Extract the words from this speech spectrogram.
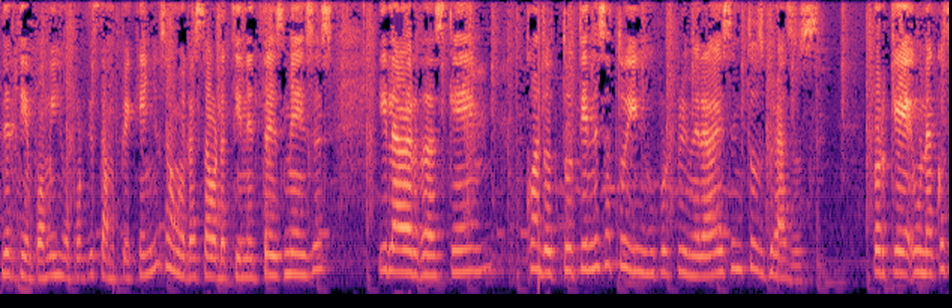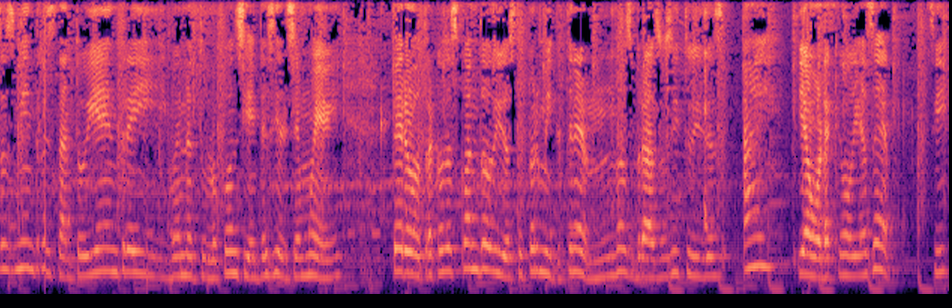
del tiempo a mi hijo porque está muy pequeño. Samuel hasta ahora tiene tres meses y la verdad es que cuando tú tienes a tu hijo por primera vez en tus brazos, porque una cosa es mientras está en tu vientre y bueno, tú lo consientes y él se mueve. Pero otra cosa es cuando Dios te permite tener los brazos y tú dices, ay, ¿y ahora qué voy a hacer? ¿Sí?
